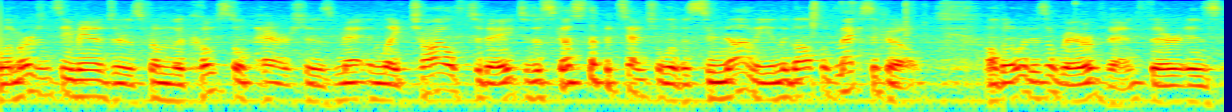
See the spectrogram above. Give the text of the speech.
Well, emergency managers from the coastal parishes met in Lake Charles today to discuss the potential of a tsunami in the Gulf of Mexico. Although it is a rare event, there is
